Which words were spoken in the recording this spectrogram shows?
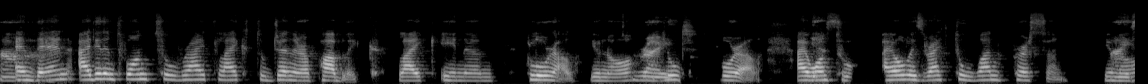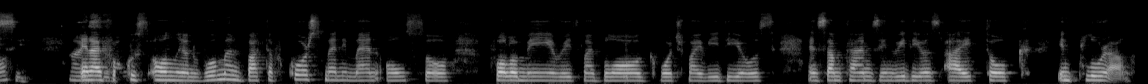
uh-huh. and then i didn't want to write like to general public like in um, plural you know right plural i yes. want to i always write to one person you know I see. I and see. I focus only on women, but of course, many men also follow me, read my blog, watch my videos, and sometimes in videos I talk in plural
